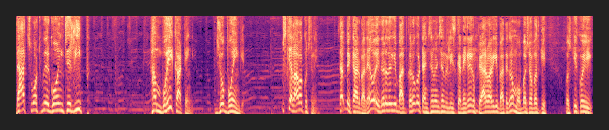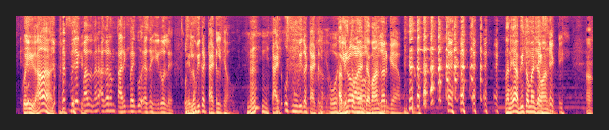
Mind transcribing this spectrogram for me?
that's what we are going to reap हम वही काटेंगे जो बोएँगे। उसके अलावा कुछ नहीं। सब बेकार बात है। वो इधर उधर की बात करो कोई टेंशन वेंशन रिलीज़ करने के लिए प्यार वार की बातें करो मोहब्बत शोहबत की उसकी कोई कोई हाँ। मुझे एक बात बताना अगर हम तारिक भाई को एज ए हीरो लें उस मूवी का टाइटल क्या होगा? टाइट उस मूवी का टाइटल क्या अभी तो मैं जवान गया नहीं अभी तो मैं जवान हूँ. हाँ।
